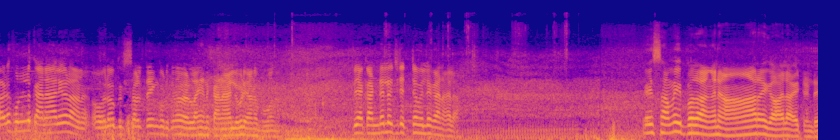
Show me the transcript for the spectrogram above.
അവിടെ ഫുള്ള് കനാലുകളാണ്. ഓരോ കൃഷി സ്ഥലത്തേക്കും കൊടുക്കുന്ന വെള്ളം ഇങ്ങനെ കനാലിലൂടെയാണ് പോകുന്നത്. ഇപ്പൊ ഞാൻ കണ്ടതിൽ വെച്ചിട്ട് ഏറ്റവും വലിയ കനാലാ. ഈ സമയം ഇപ്പോൾ അങ്ങനെ ആറേ കാലമായിട്ടുണ്ട്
